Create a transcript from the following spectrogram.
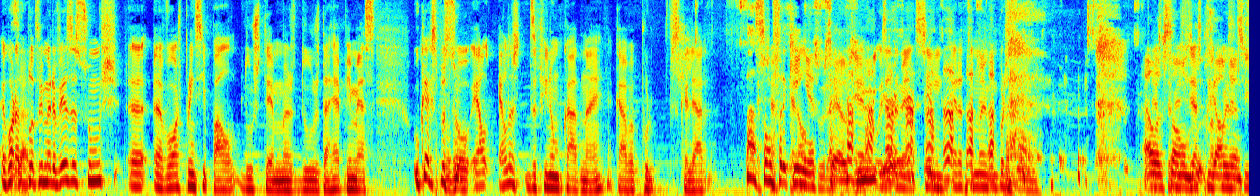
Agora, Exato. pela primeira vez, assumes a, a voz principal dos temas dos da Happy Mess. O que é que se passou? Uhum. El- Elas desafinam um bocado, não é? Acaba por, se calhar. Era a fraquinhas, percebes? É, exatamente, sim, era também um parecia. Elas são realmente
